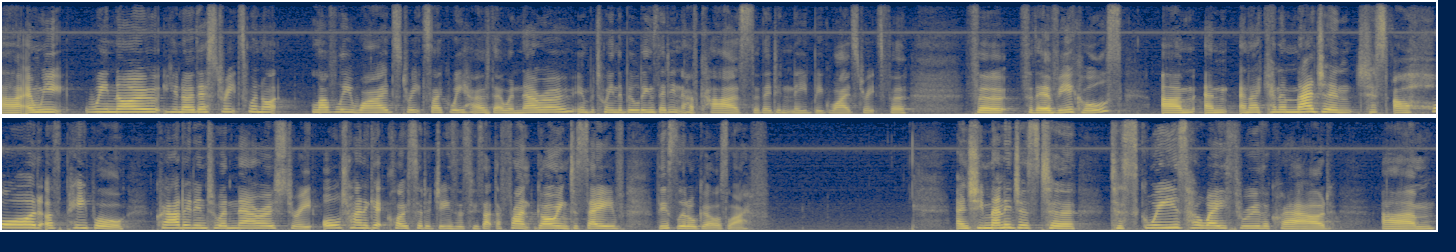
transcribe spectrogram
Uh, and we, we know, you know, their streets were not lovely, wide streets like we have. They were narrow in between the buildings. They didn't have cars, so they didn't need big, wide streets for, for, for their vehicles. Um, and, and I can imagine just a horde of people crowded into a narrow street, all trying to get closer to Jesus, who's at the front going to save this little girl's life. And she manages to, to squeeze her way through the crowd, um,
